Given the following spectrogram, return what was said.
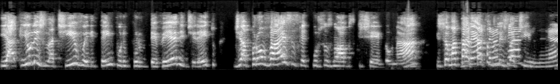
E, a, e o legislativo, ele tem por, por, dever e direito de aprovar esses recursos novos que chegam, né? Isso é uma tá tarefa tá do legislativo. Né?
